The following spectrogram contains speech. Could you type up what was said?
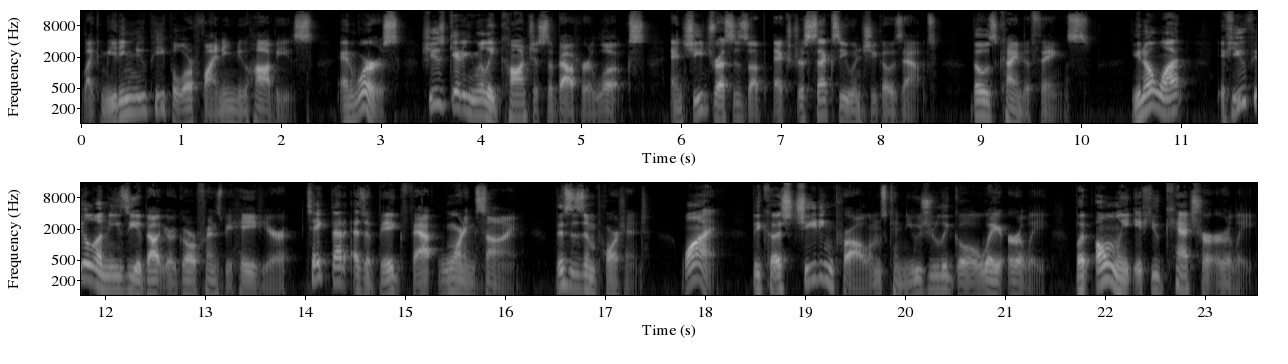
like meeting new people or finding new hobbies. And worse, she's getting really conscious about her looks, and she dresses up extra sexy when she goes out. Those kind of things. You know what? If you feel uneasy about your girlfriend's behavior, take that as a big fat warning sign. This is important. Why? Because cheating problems can usually go away early, but only if you catch her early.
